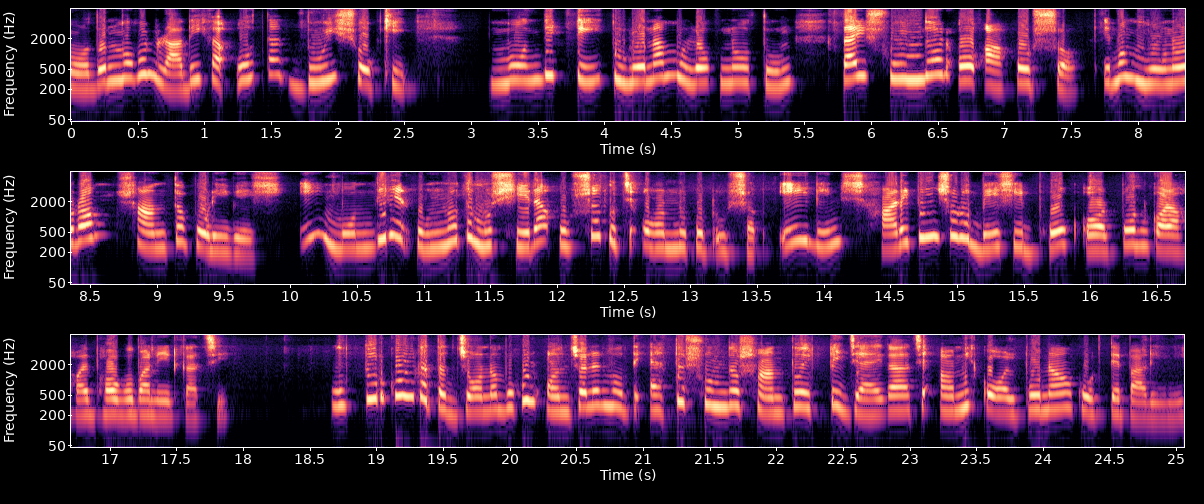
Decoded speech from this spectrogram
মদনমোহন রাধিকা ও তার দুই সখী। মন্দিরটি তুলনামূলক নতুন, তাই সুন্দর ও আকর্ষক এবং মনোরম, শান্ত পরিবেশ। এই মন্দিরের অন্যতম সেরা উৎসব হচ্ছে অন্নকূট উৎসব। এই দিন সাড়ে তিনশোরও বেশি ভোগ অর্পণ করা হয় ভগবানের কাছে। উত্তর কলকাতার জনবহুল অঞ্চলের মধ্যে এত সুন্দর, শান্ত একটি জায়গা আছে, আমি কল্পনাও করতে পারিনি।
